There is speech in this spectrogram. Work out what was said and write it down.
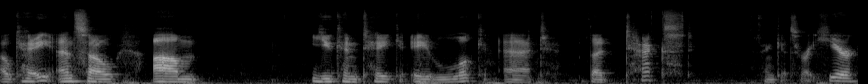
Okay, and so um, you can take a look at the text. I think it's right here,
